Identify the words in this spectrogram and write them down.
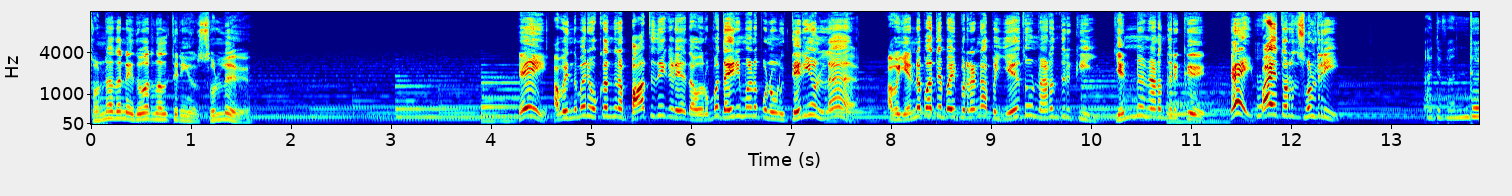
சொன்னாதானே எதுவா இருந்தாலும் தெரியும் சொல்லு. ஏய் அவ இந்த மாதிரி உட்காந்து நான் பார்த்ததே கிடையாது. அவ ரொம்ப தைரியமான பொண்ணு உனக்கு தெரியும்ல? அவ என்ன பார்த்தே பயப்படுறான்னா அப்ப ஏதோ நடந்திருக்கு? என்ன நடந்திருக்கு? ஏய் வாயை திறந்து சொல்றி. அது வந்து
